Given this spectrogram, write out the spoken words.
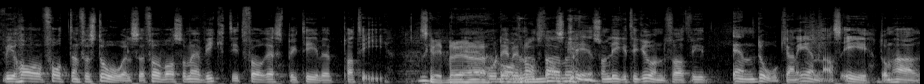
vi har fått en förståelse för vad som är viktigt för respektive parti. Ska vi börja Och det är väl någonstans eller? det som ligger till grund för att vi ändå kan enas i de här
